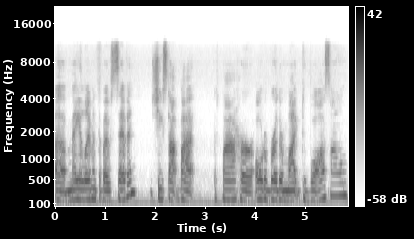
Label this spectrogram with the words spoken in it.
uh, May 11th of 07, she stopped by by her older brother Mike Dubois' home.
